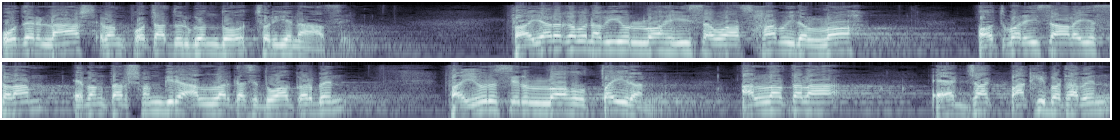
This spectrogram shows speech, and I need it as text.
ওদের লাশ এবং পচা দুর্গন্ধ ছড়িয়ে না আছে। অতবার ঈসা আলাইহিস সালাম এবং তার সঙ্গীরা আল্লাহর কাছে দোয়া করবেন। ফাইরুসিল্লাহ তৈরান আল্লাহ তালা এক ঝাঁক পাখি পাঠাবেন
